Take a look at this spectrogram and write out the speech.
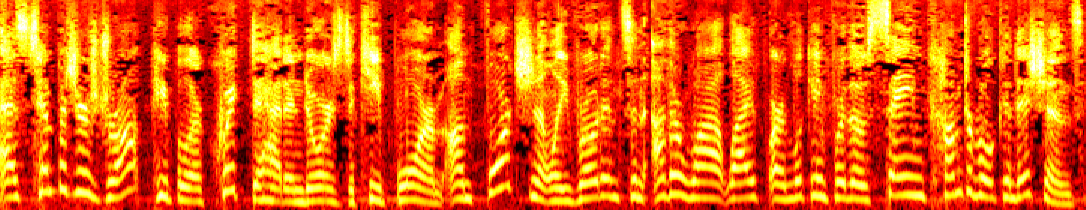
As temperatures drop, people are quick to head indoors to keep warm. Unfortunately, rodents and other wildlife are looking for those same comfortable conditions.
